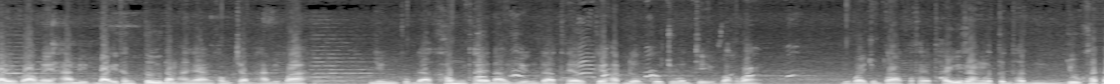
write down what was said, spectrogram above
bay vào ngày 27 tháng 4 năm 2023 nhưng cũng đã không thể nào diễn ra theo kế hoạch được cô chú anh chị và các bạn. Như vậy chúng ta có thể thấy rằng là tình hình du khách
